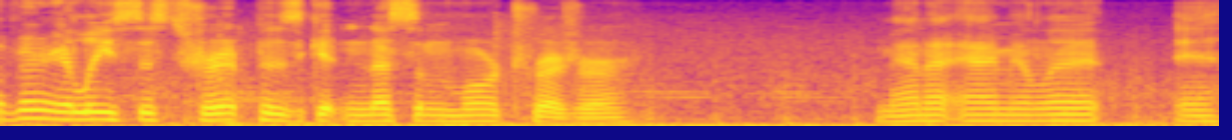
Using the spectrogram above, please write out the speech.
The very least, this trip is getting us some more treasure. Mana amulet, eh.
